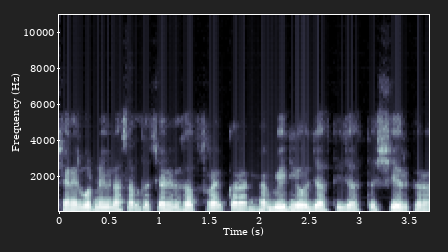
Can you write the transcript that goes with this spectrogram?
चॅनलवर नवीन असाल तर चॅनल सबस्क्राईब करा आणि हा व्हिडिओ जास्तीत जास्त शेअर करा.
